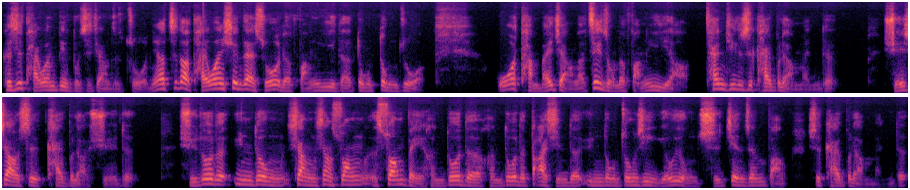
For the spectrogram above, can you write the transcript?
可是台湾并不是这样子做。你要知道，台湾现在所有的防疫的动动作，我坦白讲了，这种的防疫啊，餐厅是开不了门的，学校是开不了学的。许多的运动，像像双双北很多的很多的大型的运动中心、游泳池、健身房是开不了门的。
